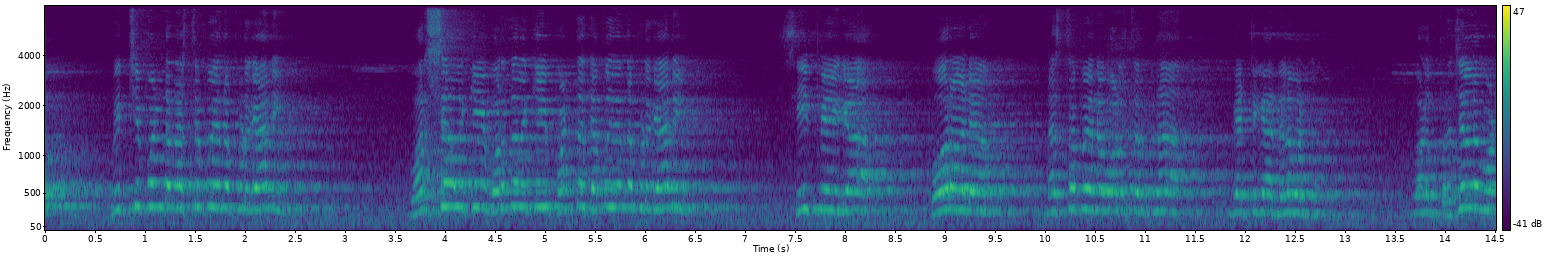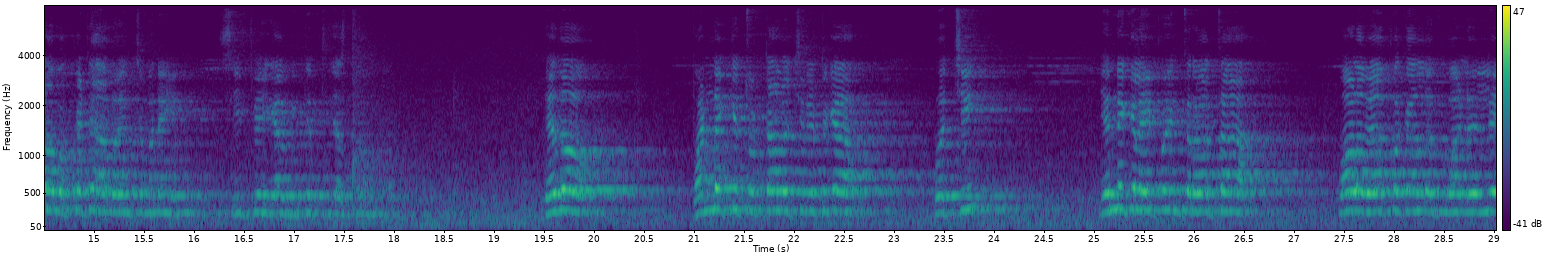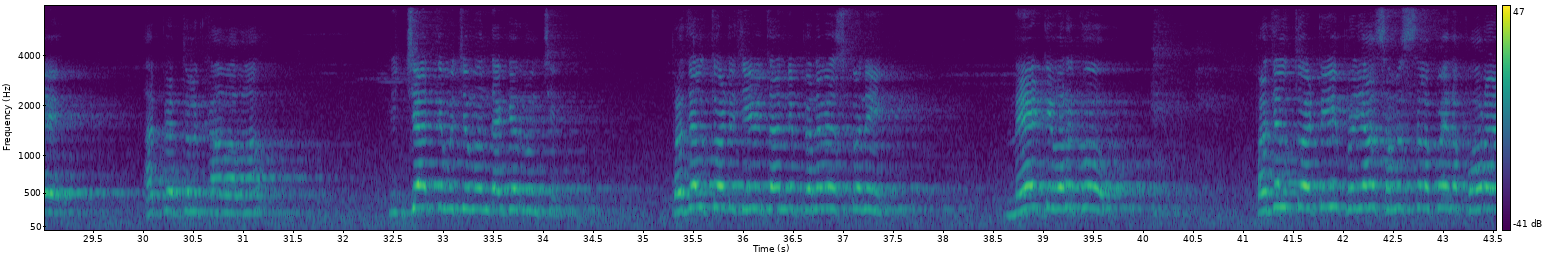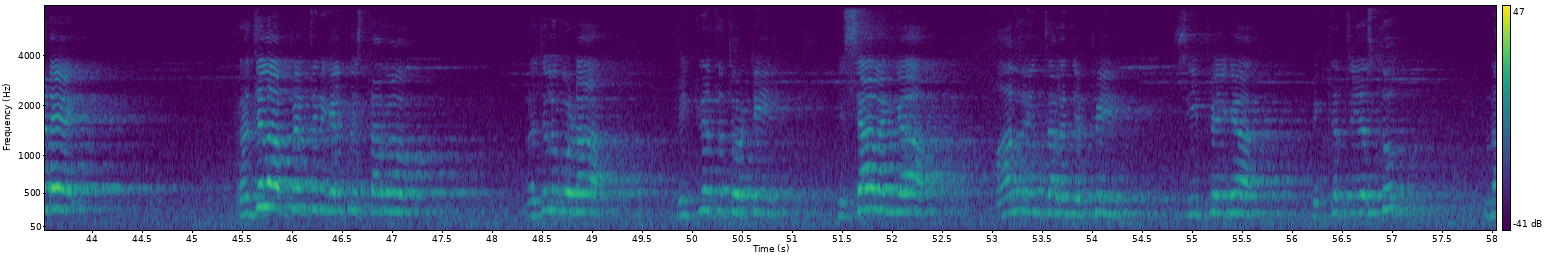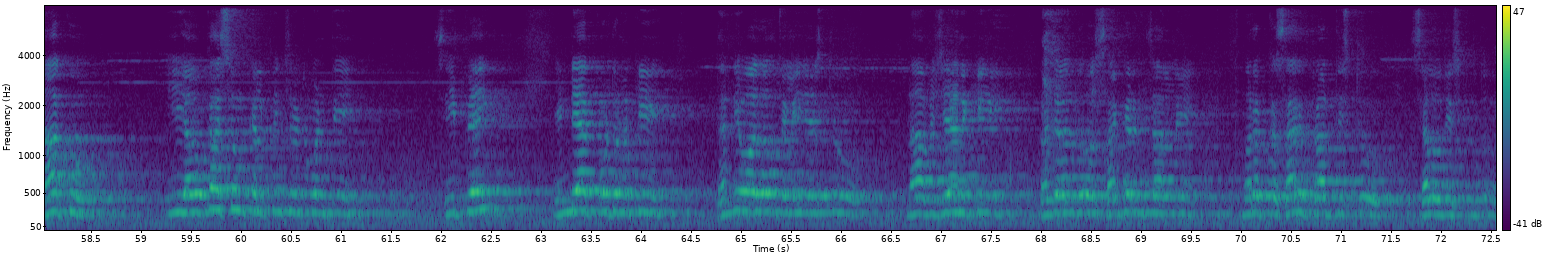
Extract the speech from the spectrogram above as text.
మిర్చి పంట నష్టపోయినప్పుడు కానీ వర్షాలకి వరదలకి పంట దెబ్బతిన్నప్పుడు కానీ సిపిఐగా పోరాడాం నష్టపోయిన వాళ్ళ తరపున గట్టిగా నిలబడ్డాం. వాళ్ళ ప్రజలను కూడా ఒక్కటే ఆలోచించమని సిపిఐగా విజ్ఞప్తి చేస్తూ ఉన్నాం ఏదో పండక్కి చుట్టాలు వచ్చినట్టుగా వచ్చి ఎన్నికలు అయిపోయిన తర్వాత వాళ్ళ వ్యాపకాల్లోకి వాళ్ళు వెళ్ళే అభ్యర్థులు కావాలా? విద్యార్థి ఉద్యమం దగ్గర నుంచి ప్రజలతోటి జీవితాన్ని పెనవేసుకొని నేటి వరకు ప్రజలతోటి ప్రజా సమస్యలపైన పోరాడే ప్రజల అభ్యర్థిని గెలిపిస్తారో ప్రజలు కూడా విఘ్నతతోటి విశాలంగా ఆలోచించాలని చెప్పి సిపిఐగా విజ్ఞప్తి చేస్తూ నాకు ఈ అవకాశం కల్పించినటువంటి సిపిఐ ఇండియా కూటమికి ధన్యవాదాలు తెలియజేస్తూ నా విజయానికి ప్రజలందరూ సహకరించాలని మరొక్కసారి ప్రార్థిస్తూ సెలవు తీసుకుంటూ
